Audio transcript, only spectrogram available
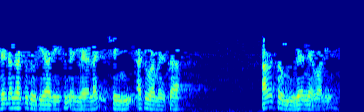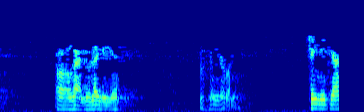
တေကံကကုသိုလ်တရားတွေသူ့အရွယ်လိုက်အချိန်ကြီးအထုရမယ်စားအမဆုံးမှုပဲနဲ့ပါလေ။ဟောကလူလိုက်ရရင်ဟုတ်ပြီတော့ပါလေ။ ချိန်ကြီးပြန်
